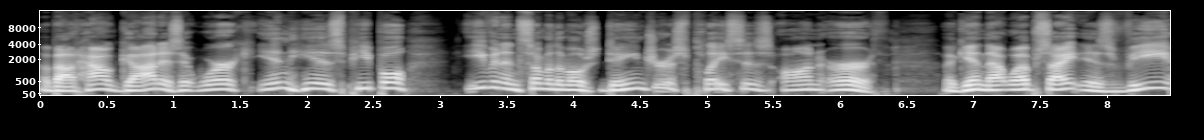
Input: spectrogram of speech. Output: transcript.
about how God is at work in his people, even in some of the most dangerous places on earth. Again, that website is vomradio.net.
